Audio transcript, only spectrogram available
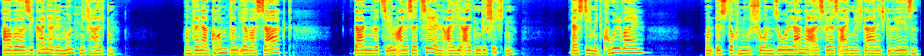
Aber sie kann ja den Mund nicht halten. Und wenn er kommt und ihr was sagt, dann wird sie ihm alles erzählen, all die alten Geschichten. Erst die mit Kugelwein und ist doch nur schon so lange, als wär's eigentlich gar nicht gewesen.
